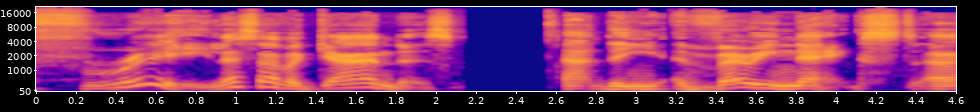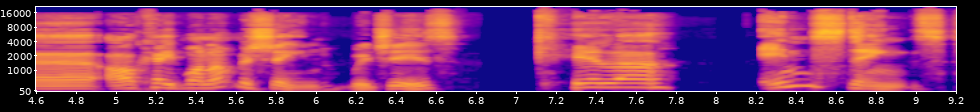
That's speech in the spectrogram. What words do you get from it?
three. Let's have a ganders at the very next uh, arcade one up machine, which is Killer Instinct.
